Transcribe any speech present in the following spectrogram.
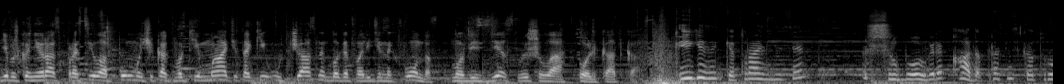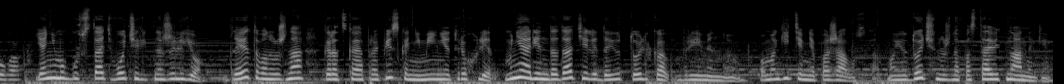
Девушка не раз просила помощи как в Акимате, так и у частных благотворительных фондов, но везде слышала только отказ. Я не могу встать в очередь на жилье. Для этого нужна городская прописка не менее трех лет. Мне арендодатели дают только временную. Помогите мне, пожалуйста. Мою дочь нужно поставить на ноги.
